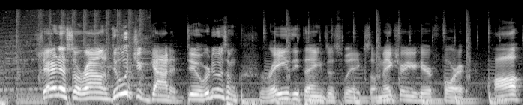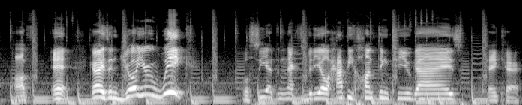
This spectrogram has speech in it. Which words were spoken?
Share this around. Do what you gotta do. We're doing some crazy things this week. So make sure you're here for it. All of it. Guys, enjoy your week. We'll see you at the next video. Happy hunting to you guys. Take care.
